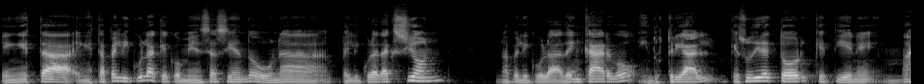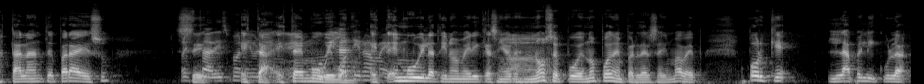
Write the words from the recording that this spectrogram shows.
en esta, en esta película que comienza siendo una película de acción, una película de encargo industrial, que su director, que tiene más talante para eso, Está disponible está, en- está en, en Movie, Movie bueno, Latinoamérica. está en Movie Latinoamérica, señores. Ah. No se puede, no pueden perderse Irma Beb, porque la película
